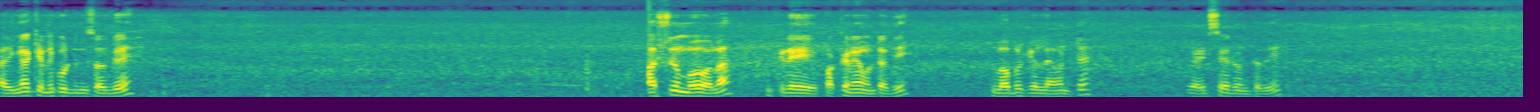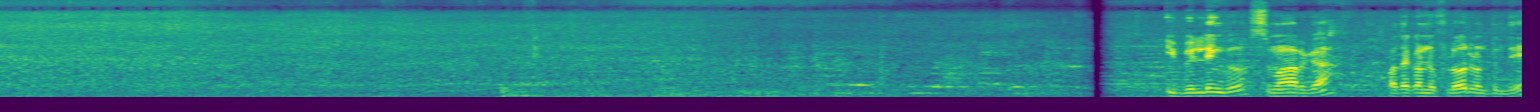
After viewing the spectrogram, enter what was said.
అది ఇంకా కిందకు ఉంటుంది సబ్వే వాష్రూమ్ పోవాలా? ఇక్కడే పక్కనే ఉంటుంది. లోపలికి వెళ్ళామంటే రైట్ సైడ్ ఉంటుంది. ఈ బిల్డింగ్ సుమారుగా పదకొండు ఫ్లోర్లు ఉంటుంది.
